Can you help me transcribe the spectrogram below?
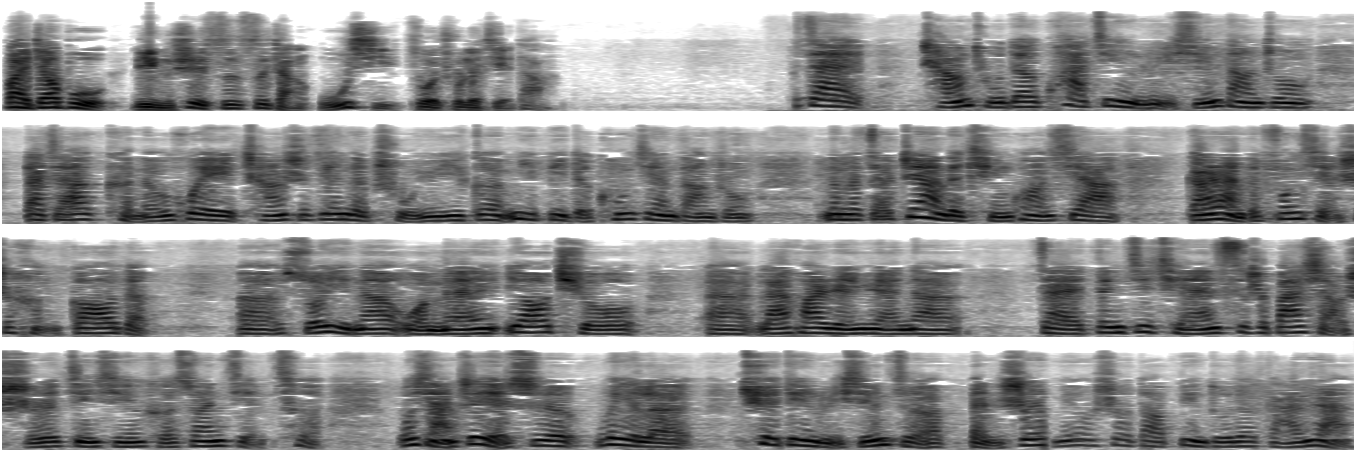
外交部领事司司长吴喜作出了解答。在长途的跨境旅行当中，大家可能会长时间的处于一个密闭的空间当中。那么在这样的情况下，感染的风险是很高的。呃，所以呢，我们要求呃来华人员呢，在登机前四十八小时进行核酸检测。我想这也是为了确定旅行者本身没有受到病毒的感染。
